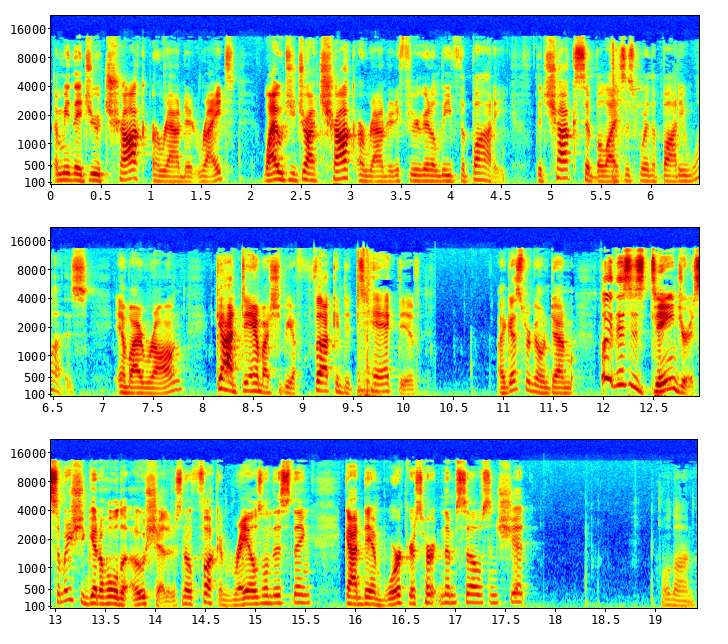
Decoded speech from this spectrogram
I mean, they drew chalk around it, right? Why would you draw chalk around it if you're going to leave the body? The chalk symbolizes where the body was. Am I wrong? God damn, I should be a fucking detective. I guess we're going down. Look, this is dangerous. Somebody should get a hold of OSHA. There's no fucking rails on this thing. Goddamn workers hurting themselves and shit. Hold on.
